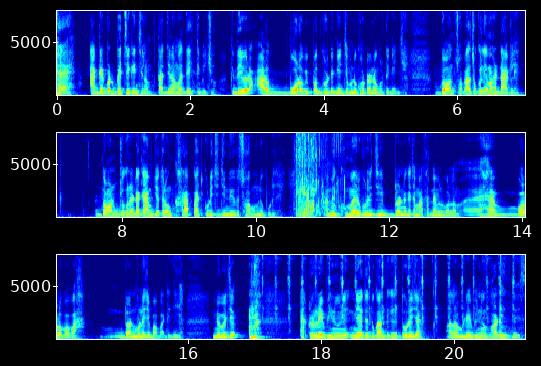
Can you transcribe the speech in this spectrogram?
হ্যাঁ আগের বার বেঁচে গেছিলাম, তার জন্য আমাকে দেখতে পেয়েছ। কিন্তু এবার আরও বড় বিপদ ঘটে গেছে মানে ঘটনা ঘটে গেছে। ডন সকাল সকালে আমাকে ডাকলে। ডন যখন ডাকে আমি যতরকম খারাপ কাজ করেছি জিন্দিগিতে, সব মনে পড়ে যায়। আমি ঘুমের ঘুরে যে ডনের কাছে মাথার নামে বললাম হ্যাঁ বলো বাবা। ডন মনে হচ্ছে, বাবা, ঠিক আছে। নিয়ে বলছে একটা রেভিনিউ নিয়ে তো দোকান থেকে, দৌড়ে যা। আলাম রেভিনিউ হোয়াট ইজ দিস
